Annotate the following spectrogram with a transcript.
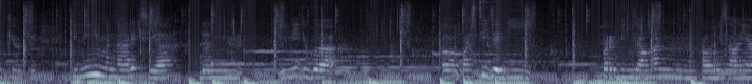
oke oke ini menarik sih ya dan ini juga eh, pasti jadi perbincangan kalau misalnya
